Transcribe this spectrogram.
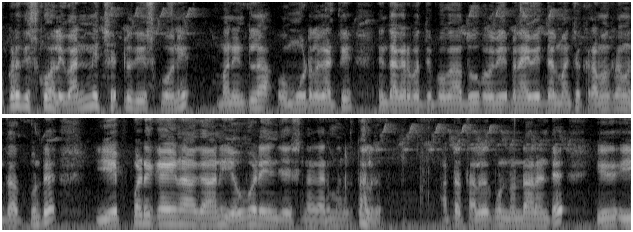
ఒక్కటి తీసుకోవాలి. ఇవన్నీ చెట్లు తీసుకొని మన ఇంట్లో ఓ మూటలు కట్టి ఇంత అగరబత్తి పొగ ధూప దీప నైవేద్యాలు మంచిగా క్రమక్రమం తప్పుకుంటే ఎప్పటికైనా కానీ ఎవడేం ఏం చేసినా కానీ మనకు తలగదు. అట్లా తలగకుండా ఉండాలంటే ఈ ఈ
